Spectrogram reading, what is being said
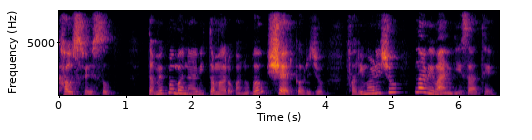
ખાઉસવે સૂપ. તમે પણ બનાવી તમારો અનુભવ શેર કરજો. ફરી મળીશું નવી વાનગી સાથે.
